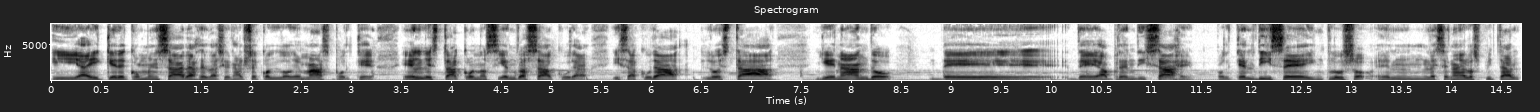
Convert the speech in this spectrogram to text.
y ahí quiere comenzar a relacionarse con lo demás porque él está conociendo a Sakura y Sakura lo está llenando de, de aprendizaje porque él dice incluso en la escena del hospital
